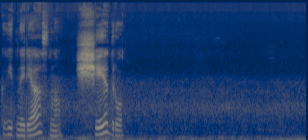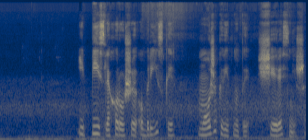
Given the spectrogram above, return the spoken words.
Квітне рясно, щедро. І після хорошої обрізки може квітнути ще рясніше.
